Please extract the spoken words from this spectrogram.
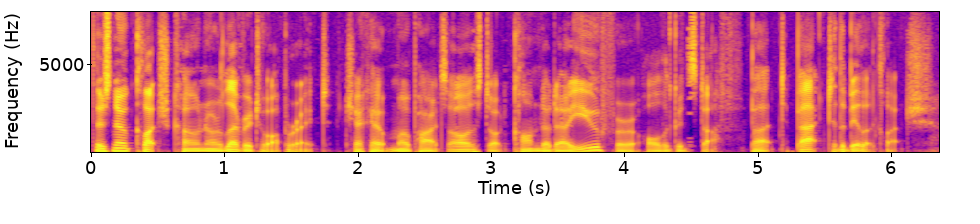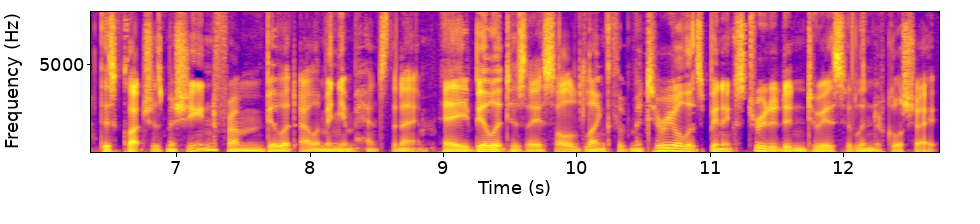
there's no clutch cone or lever to operate. Check out mowpartsoz.com.au for all the good stuff. But back to the billet clutch. This clutch is machined from billet aluminium, hence the name. A billet is a solid length of material that's been extruded into a cylindrical shape.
